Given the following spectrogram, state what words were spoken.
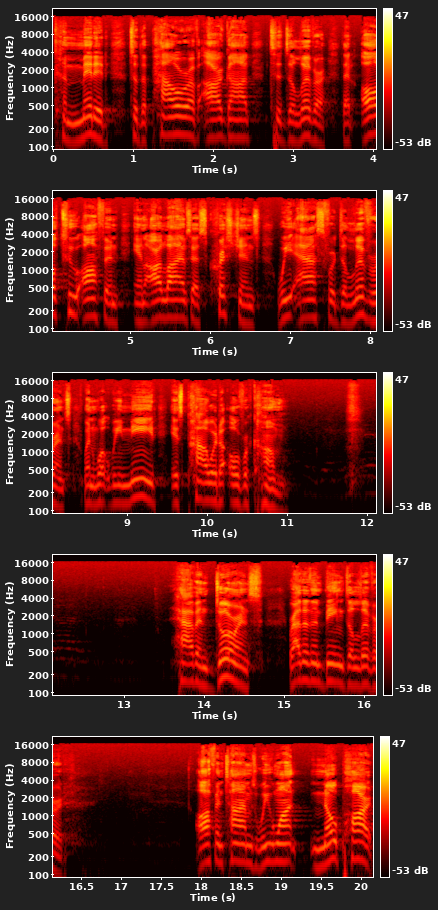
committed to the power of our God to deliver, that all too often in our lives as Christians, we ask for deliverance when what we need is power to overcome. Have endurance rather than being delivered. Oftentimes, we want no part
